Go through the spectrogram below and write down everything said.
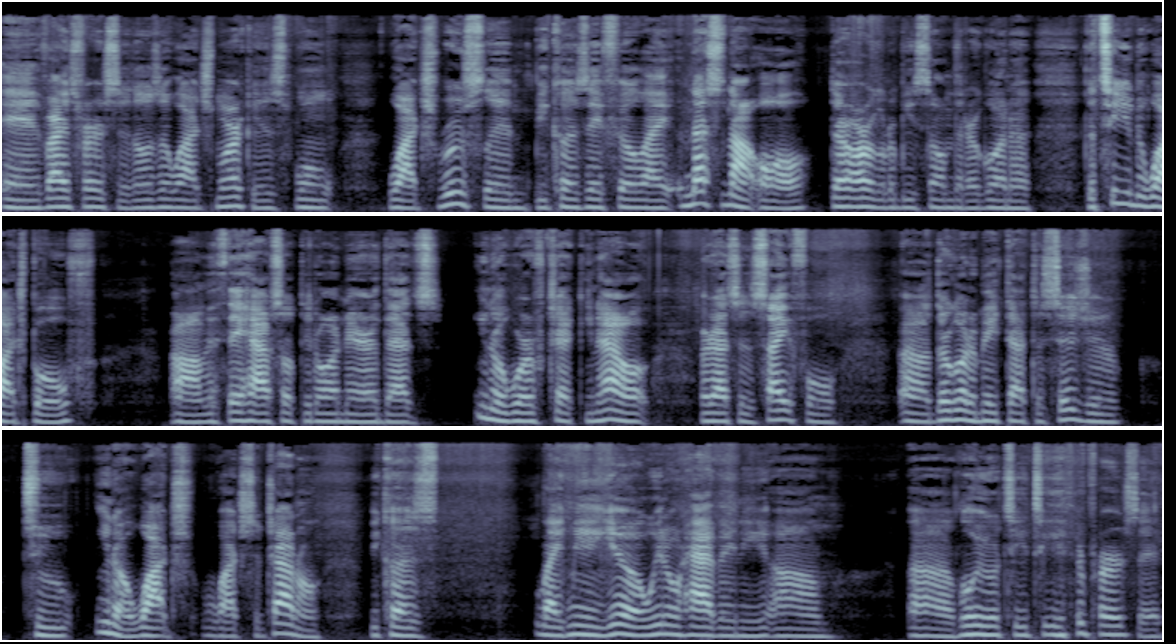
and vice versa. Those that watch Marcus won't watch Ruslan because they feel like, and that's not all. There are going to be some that are going to continue to watch both. Um, if they have something on there that's you know worth checking out or that's insightful, uh, they're going to make that decision to you know watch watch the channel because like me and you, we don't have any um uh loyalty to either person.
